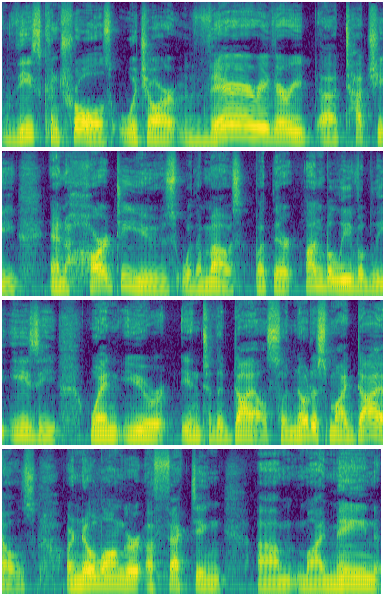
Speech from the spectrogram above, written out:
these controls, which are very, very uh, touchy and hard to use with a mouse, but they're unbelievably easy when you're into the dials. So notice my dials are no longer affecting um, my main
